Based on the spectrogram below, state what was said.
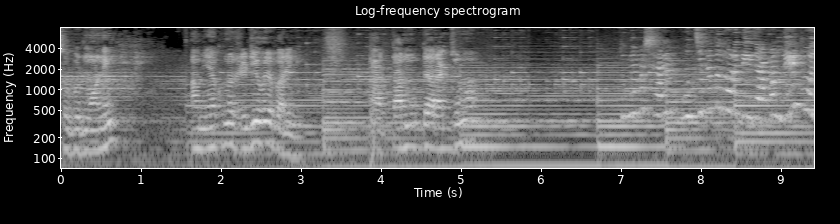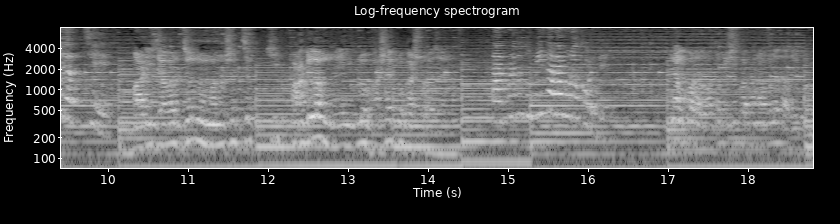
সো গুড মর্নিং আমি এখনও রেডি হয়ে পারিনি। আর তার মধ্যে আর একজনও তুমি আমার শাড়ির কুচিটা তো ধরে দিয়ে যাও আমার লেট হয়ে যাচ্ছে। বাড়ি যাওয়ার জন্য মানুষের যে কি পাগলাম না এইগুলো ভাষায় প্রকাশ করা যায় না। তারপরে তো তুমি তাড়াহুড়ো করবে। না করো অত বেশি কথা না বলে তাদের করো।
